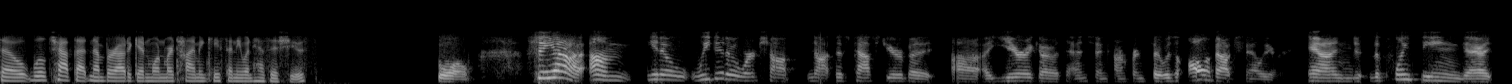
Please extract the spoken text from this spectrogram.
So we'll chat that number out again one more time in case anyone has issues. Cool. So yeah, um, you know, we did a workshop not this past year, but uh, a year ago at the NTEN conference that was all about failure. And the point being that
